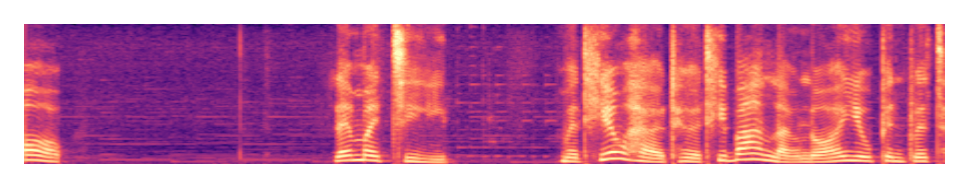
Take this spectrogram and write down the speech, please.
อบ และมาจีบ มาเที่ยวหาเธอที่บ้านหลังน้อยอยู่เป็นประจ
